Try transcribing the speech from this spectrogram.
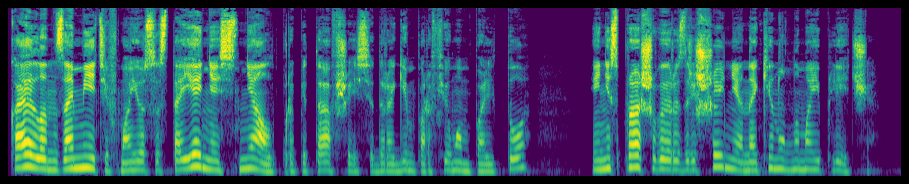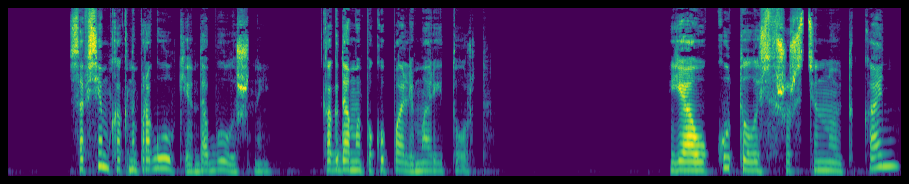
Кайлан, заметив мое состояние, снял пропитавшееся дорогим парфюмом пальто и, не спрашивая разрешения, накинул на мои плечи. Совсем как на прогулке до булочной, когда мы покупали Мари торт. Я укуталась в шерстяную ткань,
